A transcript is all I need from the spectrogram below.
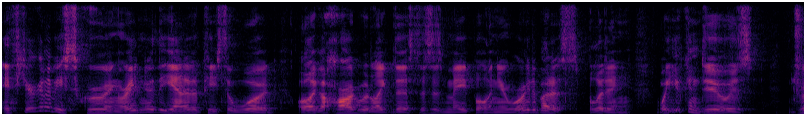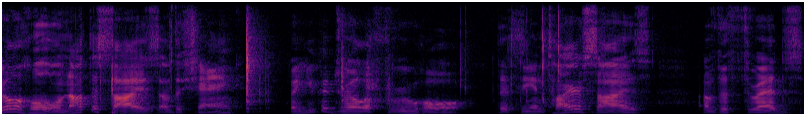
If you're going to be screwing right near the end of a piece of wood, or like a hardwood like this, this is maple, and you're worried about it splitting, what you can do is drill a hole, not the size of the shank, but you could drill a through hole that's the entire size of the threads,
